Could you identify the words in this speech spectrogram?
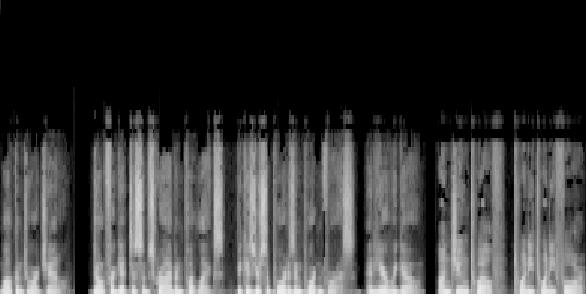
Welcome to our channel. Don't forget to subscribe and put likes, because your support is important for us. And here we go. On June 12, 2024,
